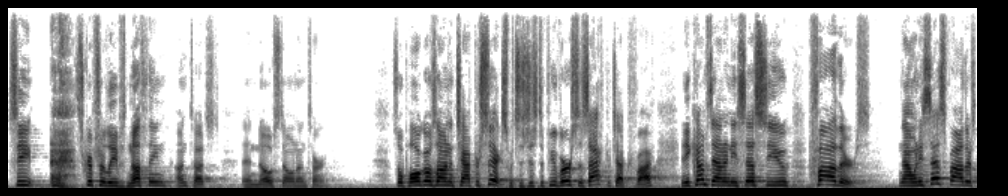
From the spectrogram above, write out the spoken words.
See, Scripture leaves nothing untouched and no stone unturned. So Paul goes on in chapter 6, which is just a few verses after chapter 5, and he comes down and he says to you, Fathers. Now, when he says fathers,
